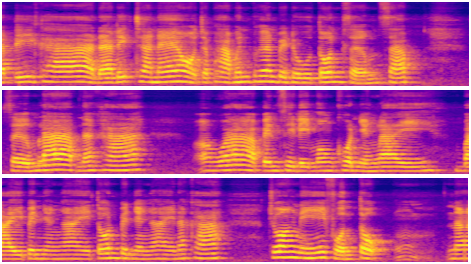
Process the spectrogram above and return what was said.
สวัสดีค่ะดาริกชาแนลจะพาเพื่อนๆไปดูต้นเสริมทรัพย์ เสริมลาบนะคะ ว่าเป็นสิริมงคลอย่างไร ใบเป็นยังไงต้นเป็นยังไงนะคะ ช่วงนี้ฝนตกนะ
